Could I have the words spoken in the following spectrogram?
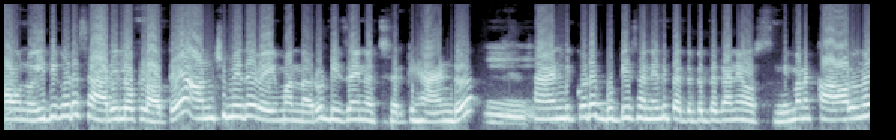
అవును ఇది కూడా శారీలో క్లాత్. అంచు మీదే వేయమన్నారు డిజైన్ వచ్చేసరికి హ్యాండ్. హ్యాండ్ కూడా బుటీస్ అనేది పెద్ద పెద్దగానే వస్తుంది. మనకు కావాలన్నా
